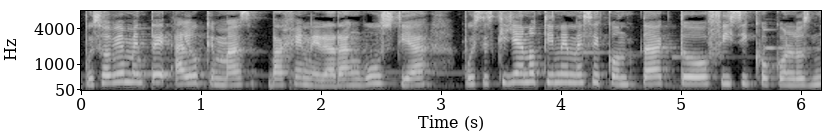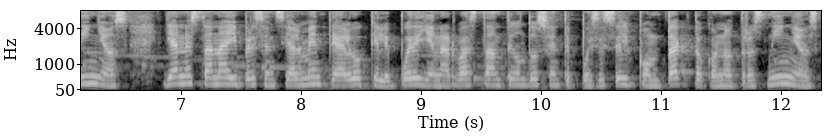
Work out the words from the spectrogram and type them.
Pues obviamente algo que más va a generar angustia, pues es que ya no tienen ese contacto físico con los niños, ya no están ahí presencialmente, algo que le puede llenar bastante a un docente, pues es el contacto con otros niños.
